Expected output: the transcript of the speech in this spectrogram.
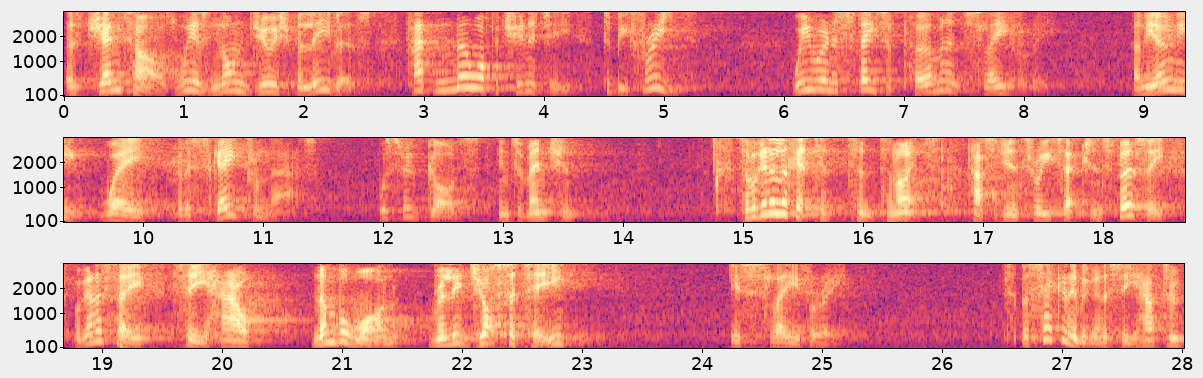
as Gentiles, we as non Jewish believers, had no opportunity to be freed. We were in a state of permanent slavery, and the only way of escape from that was through God's intervention. So we're going to look at t- t- tonight's passage in three sections. Firstly, we're going to say, see how, number one, religiosity is slavery. But secondly, we're going to see how through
